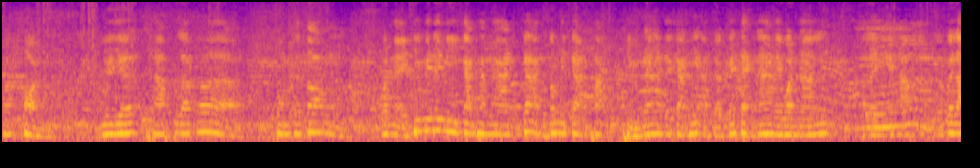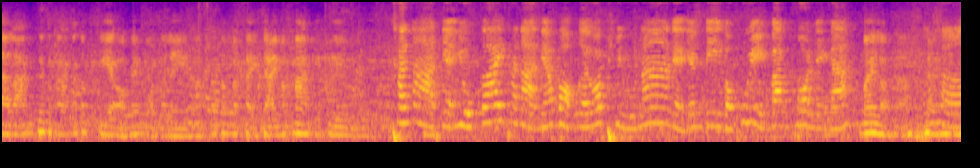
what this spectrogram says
พักผ่อน เยอะๆครับ แล้วก็คงจะต้องวันไหนที่ไม่ได้มีการทำงานก็อาจจะต้องมีการพักผิวหน้าโดยการที่อาจจะไม่แต่งหน้าในวันนั้นอะไรอย่างเงี้ยครับแล้วเวลาล้างเครื่องสำอางก็ต้องเคลียร์ออกให้หมดอะไรอย่างเงี้ยครับก็ต้องมาใส่ใจมากๆนิดนึงขนาดเนี่ยอยู่ใกล้ขนาดเนี้ยบอกเลยว่าผิวหน้าเนี่ยยังดีกว่าผู้หญิงบางคนเองนะไม่หรอกครับเออ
